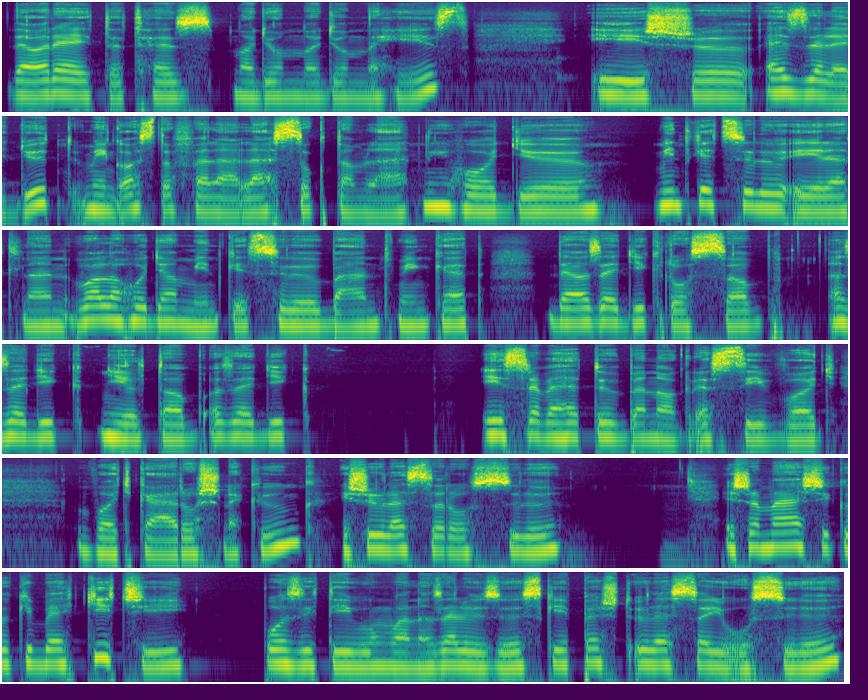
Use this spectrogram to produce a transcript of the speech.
De a rejtethez nagyon-nagyon nehéz, és ezzel együtt még azt a felállást szoktam látni, hogy mindkét szülő életlen, valahogyan mindkét szülő bánt minket, de az egyik rosszabb, az egyik nyíltabb, az egyik észrevehetőbben agresszív vagy, vagy káros nekünk, és ő lesz a rossz szülő. Hmm. És a másik, akiben egy kicsi pozitívum van az előzőhöz képest, ő lesz a jó szülő,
